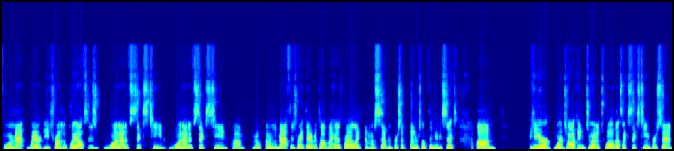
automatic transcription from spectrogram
format where each round of the playoffs is one out of 16, one out of 16. Um, you know, I don't know the math is right there, but top of my head, it's probably like, I don't know, 7% or something, maybe six. Um, here we're talking two out of 12 that's like 16%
